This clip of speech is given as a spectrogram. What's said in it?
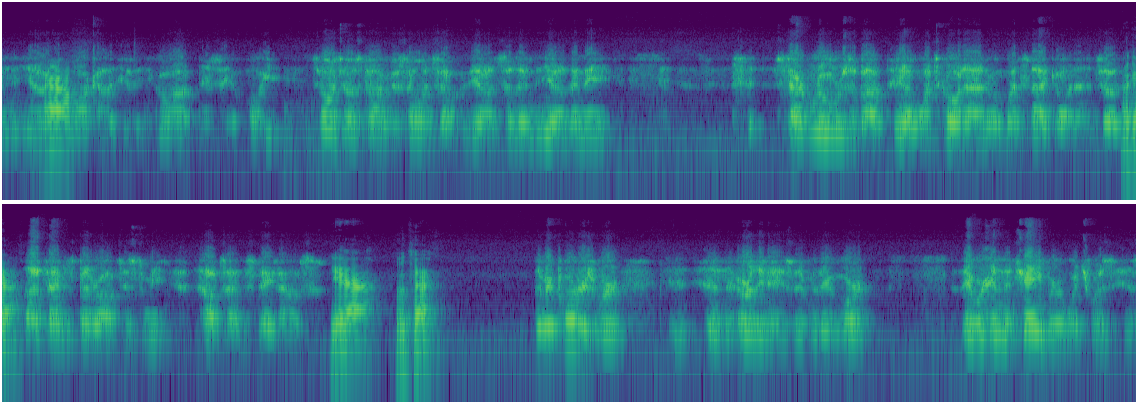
and you know, Oh. you walk out, you, you go out, and they say, "Oh, so and so's talking to so and so," you know. So then, you know, then they start rumors about you know what's going on and what's not going on. So Okay. a lot of times it's better off just to meet outside the state house. Yeah. Okay. The reporters were in the early days. They weren't. They were in the chamber, which was is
